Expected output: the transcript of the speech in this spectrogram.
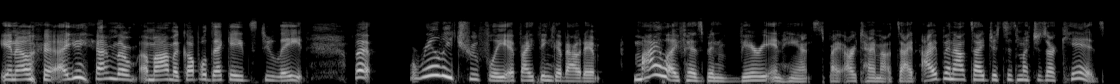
you know, I, I'm the, a mom a couple decades too late. But really, truthfully, if I think about it, my life has been very enhanced by our time outside. I've been outside just as much as our kids.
